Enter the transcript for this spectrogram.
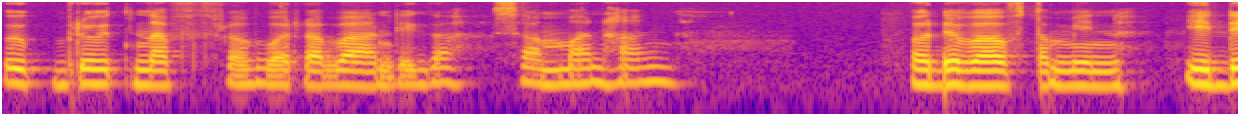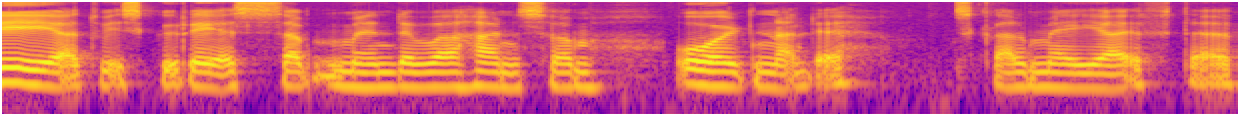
uppbrutna från våra vanliga sammanhang. Och det var ofta min idé att vi skulle resa men det var han som ordnade Skalmeja efter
